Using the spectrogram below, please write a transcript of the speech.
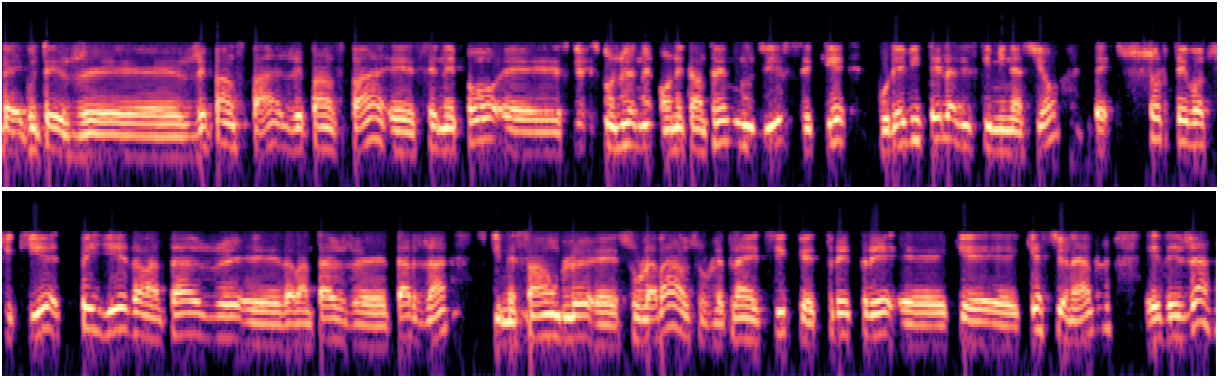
Ben écoutez, je je pense pas, je pense pas, et ce n'est pas euh, ce qu'on on est en train de nous dire, c'est que pour éviter la discrimination, ben, sortez votre chéquier, payez davantage euh, davantage euh, d'argent, ce qui me semble sur la base, sur le plan éthique, très très questionnable. Et déjà,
